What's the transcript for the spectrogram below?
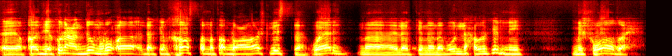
آه، قد يكون عندهم رؤى لكن خاصة ما طلعوهاش لسه. وارد ما لكن أنا بقول لحضرتك ان مش واضح.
